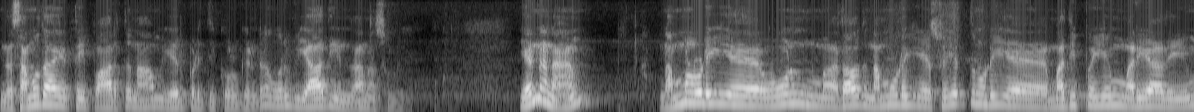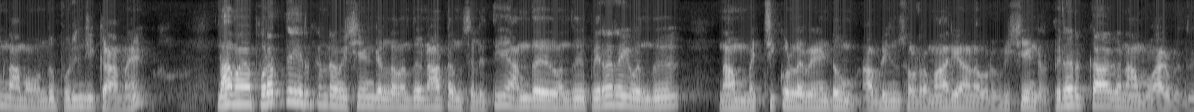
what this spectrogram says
இந்த சமுதாயத்தை பார்த்து நாம் ஏற்படுத்தி கொள்கின்ற ஒரு வியாதின்னு தான் நான் சொல்லுவேன். என்னென்னா நம்மளுடைய ஓன் அதாவது நம்முடைய சுயத்தினுடைய மதிப்பையும் மரியாதையும் நாம் வந்து புரிஞ்சிக்காமல் நாம் புறத்தே இருக்கின்ற விஷயங்களில் வந்து நாட்டம் செலுத்தி அந்த வந்து பிறரை வந்து நாம் மெச்சிக்கொள்ள வேண்டும் அப்படின்னு சொல்கிற மாதிரியான ஒரு விஷயங்கள். பிறருக்காக நாம் வாழ்வது.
